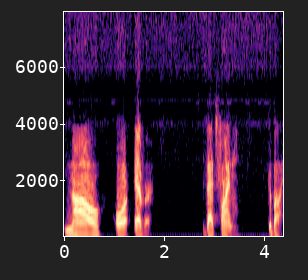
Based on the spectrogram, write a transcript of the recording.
now or ever. That's final. Goodbye.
